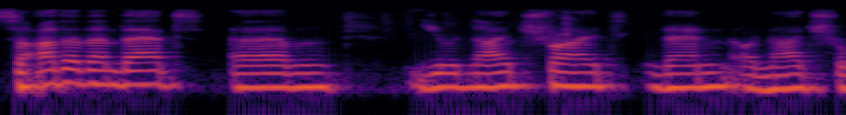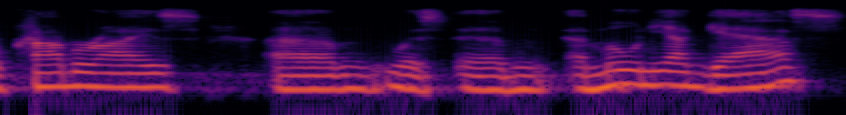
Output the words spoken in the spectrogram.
so other than that, um, you nitride then or nitrocarburize um, with um, ammonia gas.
